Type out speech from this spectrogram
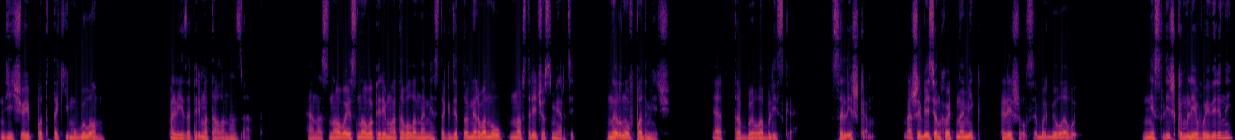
еще и под таким углом. Лиза перемотала назад. Она снова и снова перематывала на место, где Томми рванул навстречу смерти, нырнув под меч. Это было близко. Слишком. Ошибись он хоть на миг, лишился бы головы. Не слишком ли выверенный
